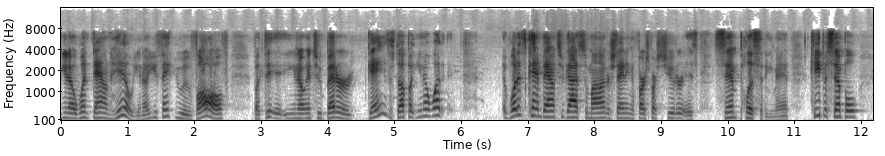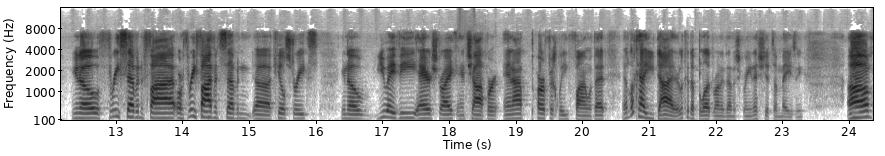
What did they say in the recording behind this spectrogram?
you know, went downhill. You know, you think you evolve, but the, you know, into better games and stuff. But you know what? What it's came down to, guys, to my understanding of first-person shooter is simplicity, man. Keep it simple. You know, three, seven, five, or three, five, and seven uh, kill streaks. You know, UAV, airstrike, and chopper, and I'm perfectly fine with that. And look how you died there. Look at the blood running down the screen. That shit's amazing. Um,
